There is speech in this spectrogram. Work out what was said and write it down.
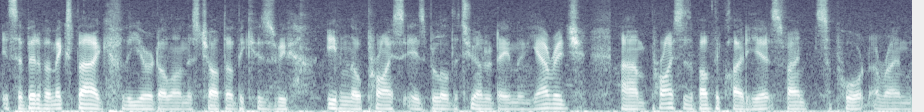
it's a bit of a mixed bag for the euro dollar on this chart though because we even though price is below the 200 day moving average, um, price is above the cloud here, it's found support around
